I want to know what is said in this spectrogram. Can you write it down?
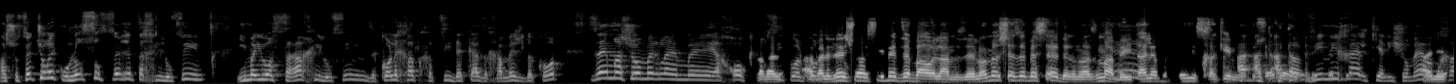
השופט שורק, הוא לא סופר את החילופים. אם היו עשרה חילופים, זה כל אחד חצי דקה, זה חמש דקות. זה מה שאומר להם אה, החוק, אבל- כל אבל זה שעושים את זה בעולם, זה לא אומר שזה בסדר, נו אז מה, כן. באיטליה בוחרים משחקים, זה אתה- בסדר? אתה מבין, מיכאל? כי אני שומע אני- אותך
